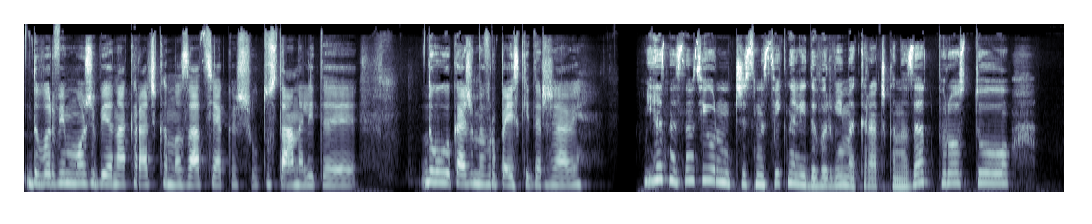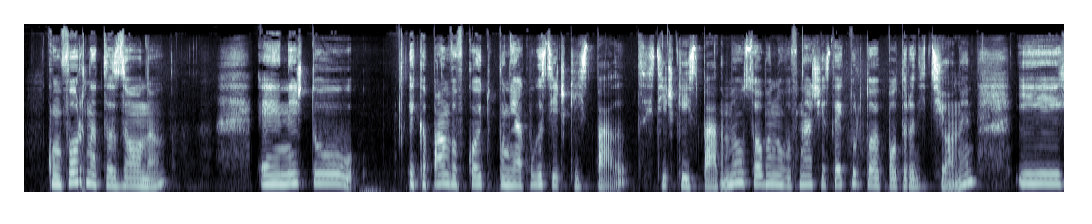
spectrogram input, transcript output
да вървим, може би, една крачка назад, сякаш от останалите, да го кажем, европейски държави? Ми аз не съм сигурна, че сме свикнали да вървиме крачка назад, просто комфортната зона е нещо, е капан, в който понякога всички изпадат, всички изпадаме, особено в нашия сектор, той е по-традиционен и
